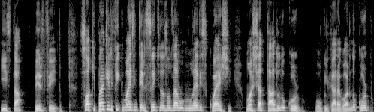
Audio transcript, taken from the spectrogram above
e está perfeito. Só que para que ele fique mais interessante, nós vamos dar um leve squash, um achatado no corpo. Vou clicar agora no corpo,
